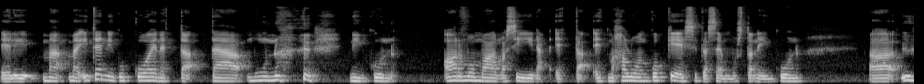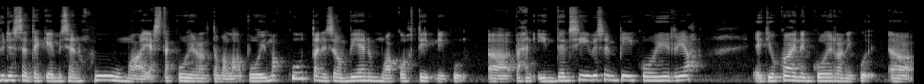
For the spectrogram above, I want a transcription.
Eli mä, mä itse niin koen, että tämä mun niin kuin arvomaailma siinä, että, että mä haluan kokea sitä semmoista niin kuin, ä, yhdessä tekemisen huumaa ja sitä koiran tavallaan voimakkuutta, niin se on vienyt mua kohti niin kuin, ä, vähän intensiivisempiä koiria. Että jokainen koira niin kuin, ä,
